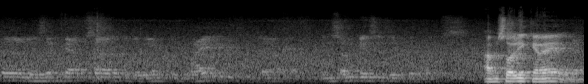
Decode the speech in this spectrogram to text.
uh, caps are developed. Why? Uh, in some cases it develops. I'm sorry. Can I?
